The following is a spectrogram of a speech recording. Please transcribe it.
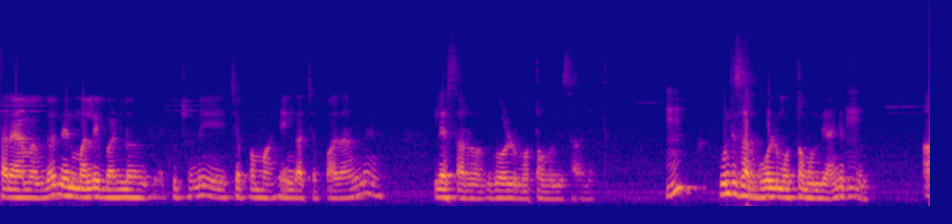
సరే ఆమె ఉందో నేను మళ్ళీ బండిలో కూర్చొని చెప్పమ్మా ఏం కాదు చెప్పాదని లేదు సార్ గోల్డ్ మొత్తం ఉంది సార్ అని చెప్తాను ఉంది సార్ గోల్డ్ మొత్తం ఉంది అని చెప్తుంది. "ఆ,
